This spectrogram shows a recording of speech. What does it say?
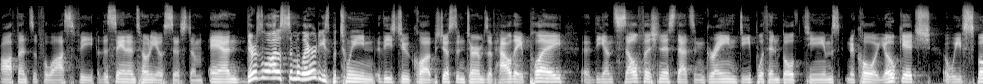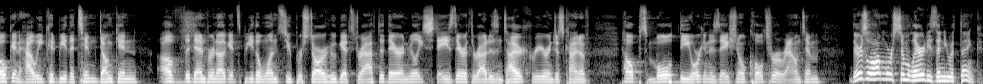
offensive philosophy, the San Antonio system, and there's a lot of similarities between these two clubs, just in terms of how they play the unselfishness that's ingrained deep within both teams. Nikola Jokic, uh, we've spoken how he could be the Tim Duncan of the Denver Nuggets, be the one superstar who gets drafted there and really stays there throughout his entire career and just kind of helps mold the organizational culture around him. There's a lot more similarities than you would think.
